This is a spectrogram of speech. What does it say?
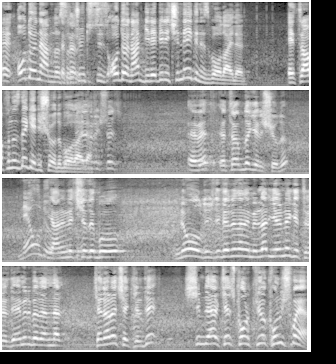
Evet o dönem nasıl? Efendim? Çünkü siz o dönem birebir içindeydiniz bu olayların. Etrafınızda gelişiyordu bu olaylar. Evet etrafında gelişiyordu. Ne oluyor? Yani neticede bu ne oldu işte verilen emirler yerine getirildi. Emir verenler kenara çekildi. Şimdi herkes korkuyor konuşmaya.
